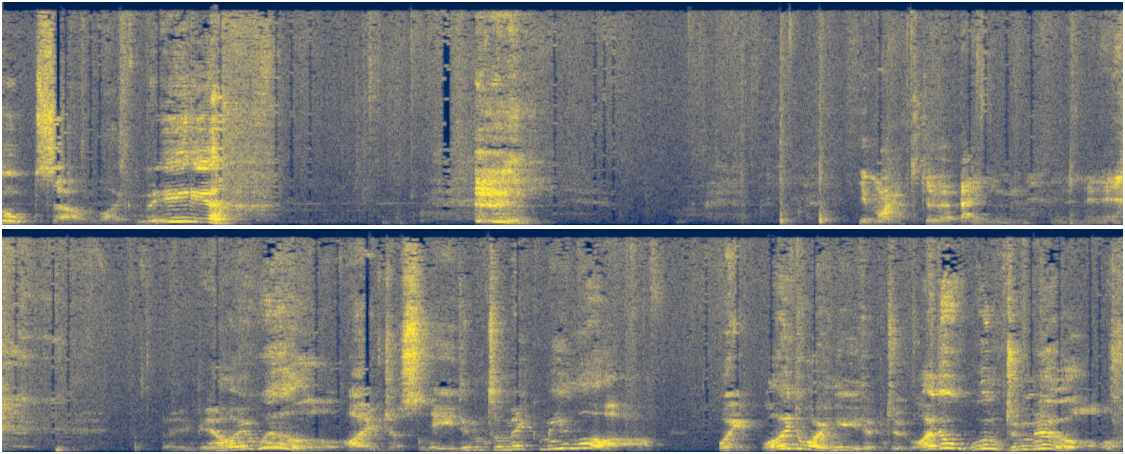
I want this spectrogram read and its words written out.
don't sound like me. You might have to do a bane in a minute. Maybe I will. I just need him to make me laugh. Wait, why do I need him to? I don't want to mill.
